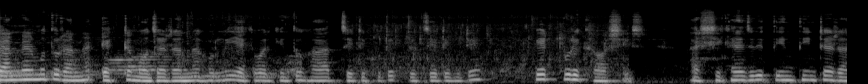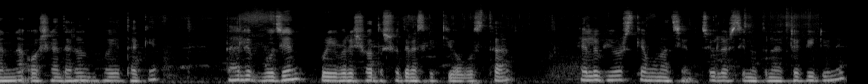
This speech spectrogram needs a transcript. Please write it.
রান্নার মতো রান্না, একটা মজার রান্না হলেই একেবারে কিন্তু হাত চেটে ফুটে চেটে ফুটে পেট পুরে খাওয়া শেষ। আর সেখানে যদি তিন, তিনটা রান্না অসাধারণ হয়ে থাকে, তাহলে বোঝেন পরিবারের সদস্যদের আজকে কী অবস্থা। হ্যালো ভিউয়ার্স, কেমন আছেন? চলে আসছি নতুন একটা ভিডিও নিয়ে।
